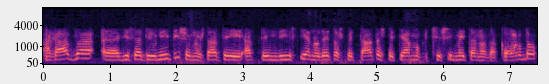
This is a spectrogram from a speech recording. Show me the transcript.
A Gaza eh, gli Stati Uniti sono stati attendisti, hanno detto aspettate, aspettiamo che ci si mettano d'accordo.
